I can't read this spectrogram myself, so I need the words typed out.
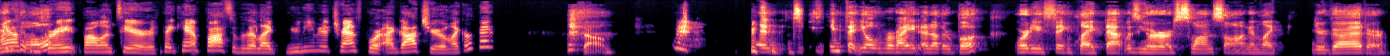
I have cool. some great volunteers. They can't foster, but they're like, you need me to transport, I got you. I'm like, okay. So and do you think that you'll write another book, or do you think like that was your swan song and like you're good? Or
